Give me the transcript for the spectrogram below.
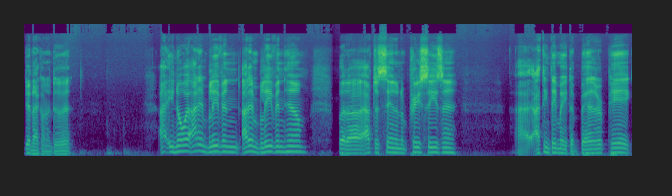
They're not gonna do it. I, you know what? I didn't believe in I didn't believe in him, but uh, after seeing him in the preseason, I, I think they made the better pick.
